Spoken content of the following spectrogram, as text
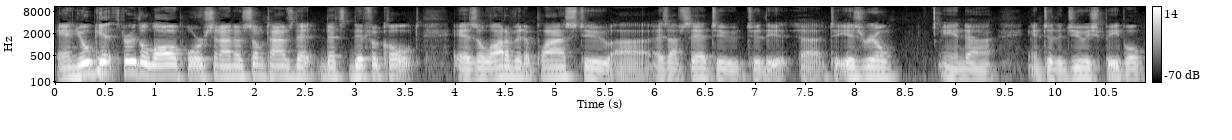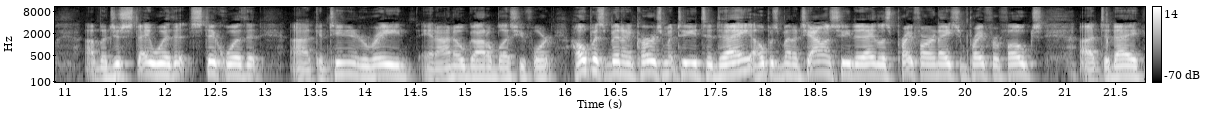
and you'll get through the law portion. I know sometimes that that's difficult, as a lot of it applies to, uh, as I've said, to to the uh, to Israel and uh, and to the Jewish people. Uh, but just stay with it, stick with it, uh, continue to read, and I know God will bless you for it. Hope it's been an encouragement to you today. I hope it's been a challenge to you today. Let's pray for our nation, pray for folks uh, today.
